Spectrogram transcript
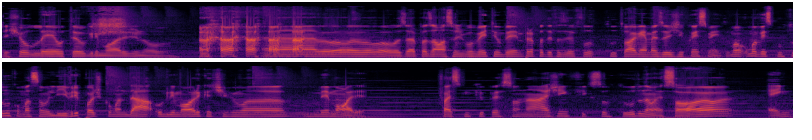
Deixa eu ler o teu Grimório de novo. Ah, boa, boa, boa. Usar pra usar uma ação de movimento e um BM pra poder fazer flu- flutuar ganhar mais dois de conhecimento. Uma, uma vez por turno, com uma ação livre, pode comandar o Grimório que ative uma memória. faz com que o personagem fique sortudo. Não, é só. É em,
